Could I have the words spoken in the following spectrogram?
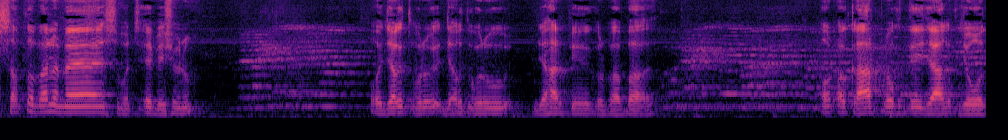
ਸਭ ਤੋਂ ਪਹਿਲਾਂ ਮੈਂ ਸਮੁੱਚੇ ਵਿਸ਼ਵ ਨੂੰ ਉਹ ਜਗਤ ਗੁਰੂ ਜਗਤ ਗੁਰੂ ਜਹਰ ਪੀਰ ਗੁਰੂ ਬਾਬਾ ਔਰ ਅਕਾਰ ਪੁਰਖ ਦੀ ਜਾਗਤ ਜੋਤ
